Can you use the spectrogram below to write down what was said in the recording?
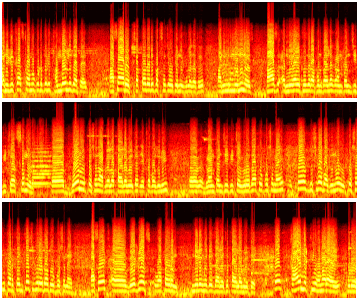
आणि विकास कामं कुठेतरी थांबवली जात आहेत असा आरोप सत्ताधारी पक्षाच्या वतीने केला जातोय. आणि म्हणूनच आज निरा इथे जर आपण पाहिलं ग्रामपंचायतीच्या समोर दोन उपोषणं आपल्याला पाहायला मिळतात. एका बाजूनी ग्रामपंचायतीच्या विरोधात उपोषण आहे तर दुसऱ्या बाजूनं उपोषणकर्त्यांच्याच विरोधात उपोषण आहे. असं एक वेगळंच वातावरण निरेमध्ये झाल्याचं पाहायला मिळते तर काय नक्की होणार आहे पुढं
